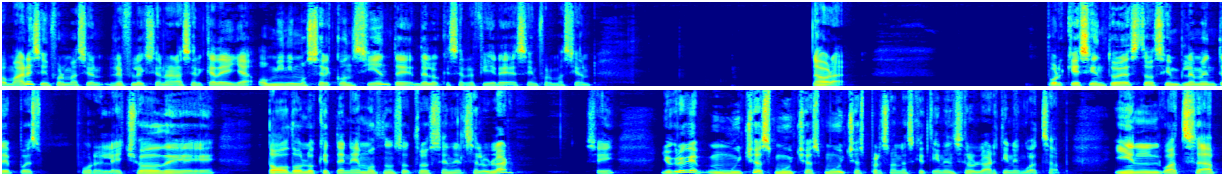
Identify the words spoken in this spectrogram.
tomar esa información, reflexionar acerca de ella o mínimo ser consciente de lo que se refiere a esa información. Ahora, ¿por qué siento esto? Simplemente pues por el hecho de todo lo que tenemos nosotros en el celular. ¿Sí? Yo creo que muchas, muchas, muchas personas que tienen celular tienen WhatsApp. Y en el WhatsApp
